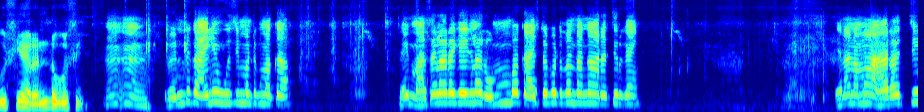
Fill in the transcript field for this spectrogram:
ஊசியும் ரெண்டு ஊசி. ரெண்டு கையிலயும் ஊசி மட்டும் மக்கா டேய் மசாலா அரைக்கலாம் ரொம்ப கஷ்டப்பட்டு தான் தங்கம் அரைச்சிருக்கேன். ஏன்னா நம்ம அரைச்சி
